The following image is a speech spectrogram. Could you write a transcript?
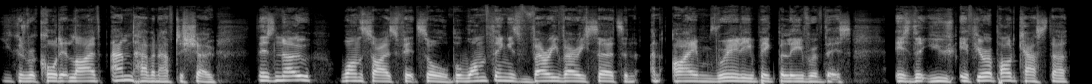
you can record it live and have an after show there's no one size fits all. But one thing is very, very certain, and I'm really a big believer of this, is that you, if you're a podcaster,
